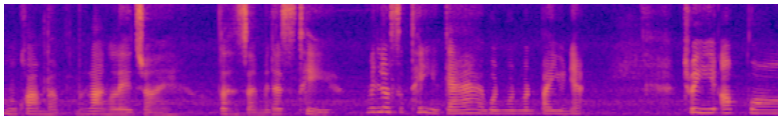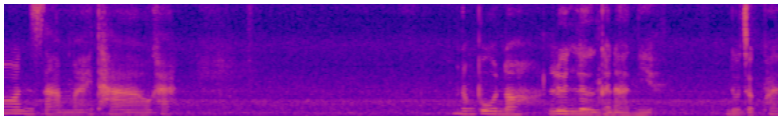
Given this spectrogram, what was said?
ของความแบบลังเลใจ ตัดสินใจไม่ได้สักที ไม่เลือกสักทีแกวนวนวนไปอยู่เนี่ย three of wands สามไม้เท้าค่ะไม่ต้องพูดเนาะลื่นเริงขนาดนี้ ดูจากไพ่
